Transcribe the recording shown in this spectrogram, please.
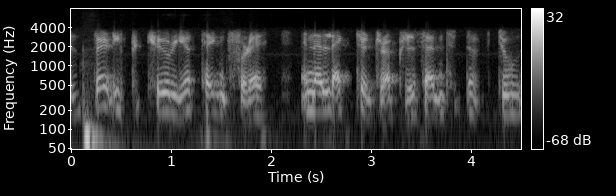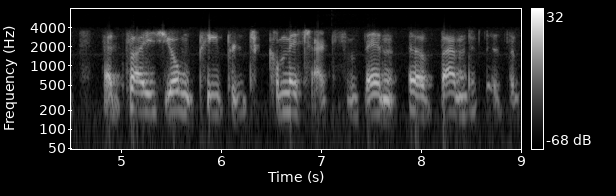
a very peculiar thing for a, an elected representative to advise young people to commit acts of van, uh, vandalism.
